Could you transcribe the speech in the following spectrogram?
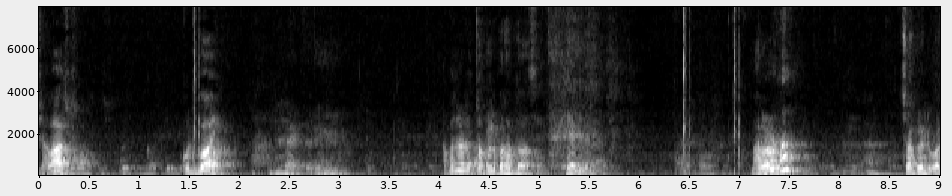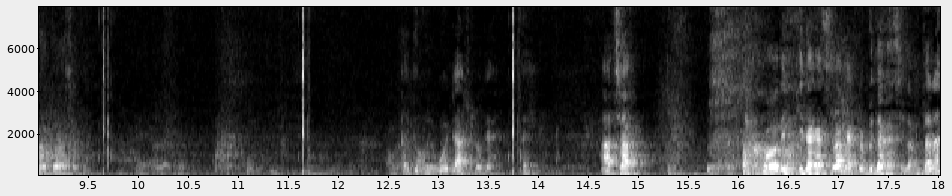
শাবাশ গুড বয় আপনার একটা চকলেট বরাদ্দ আছে খেয়ে নেবেন। ভালো না? চকলেট বরাদ্দ আছে। ওইটা আসলো কে। আচ্ছা কতদিন কি দেখাচ্ছিলাম? একটু একটু দেখাচ্ছিলাম তাই না?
